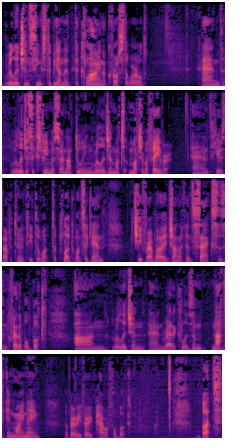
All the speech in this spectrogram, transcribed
religion seems to be on the decline across the world and religious extremists are not doing religion much much of a favor. And here's the opportunity to to plug once again Chief Rabbi Jonathan Sacks' incredible book on religion and radicalism, not in my name, a very very powerful book. But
